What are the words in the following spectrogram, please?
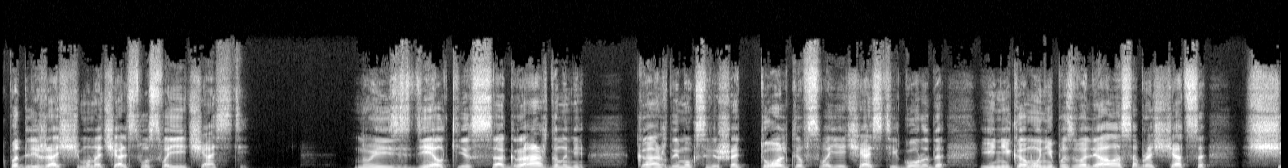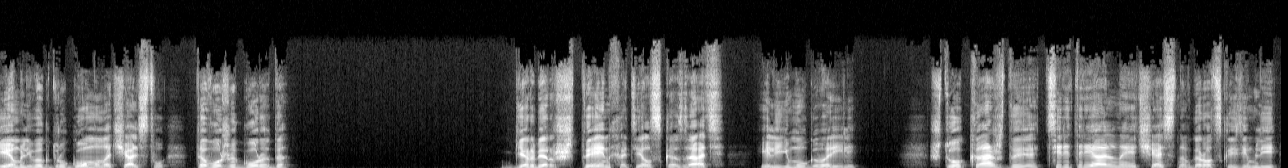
к подлежащему начальству своей части, но и сделки с согражданами каждый мог совершать только в своей части города и никому не позволялось обращаться с чем-либо к другому начальству того же города. Герберштейн хотел сказать, или ему говорили, что каждая территориальная часть новгородской земли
